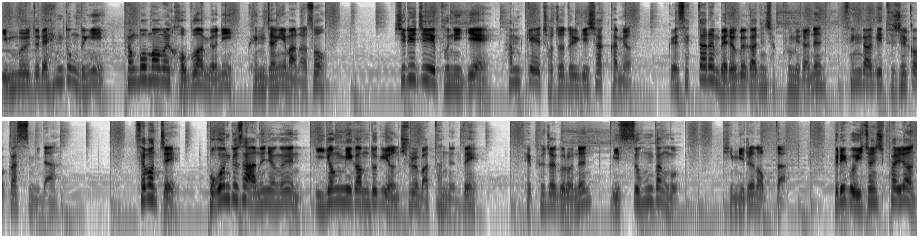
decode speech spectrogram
인물들의 행동 등이 평범함을 거부한 면이 굉장히 많아서 시리즈의 분위기에 함께 젖어들기 시작하면 꽤 색다른 매력을 가진 작품이라는 생각이 드실 것 같습니다. 세 번째, 보건교사 안은영은 이경미 감독이 연출을 맡았는데 대표작으로는 미스 홍당무, 비밀은 없다. 그리고 2018년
